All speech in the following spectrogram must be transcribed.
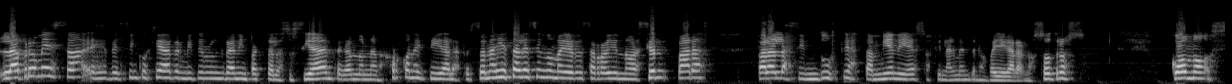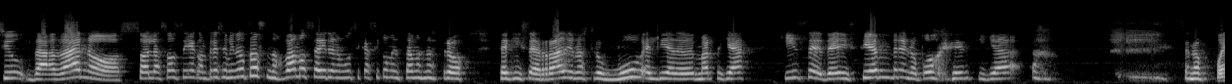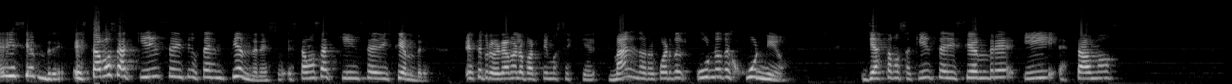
La promesa es del 5G a permitir un gran impacto a la sociedad, entregando una mejor conectividad a las personas y estableciendo un mayor desarrollo e innovación para, para las industrias también, y eso finalmente nos va a llegar a nosotros como ciudadanos. Son las 11 ya con 13 minutos, nos vamos a ir a la música, así comenzamos nuestro TX Radio, nuestro Move el día de hoy, martes ya 15 de diciembre, no puedo creer que ya se nos fue diciembre. Estamos a 15 de diciembre, ustedes entienden eso, estamos a 15 de diciembre. Este programa lo partimos, es que mal no recuerdo, el 1 de junio. Ya estamos a 15 de diciembre y estamos,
